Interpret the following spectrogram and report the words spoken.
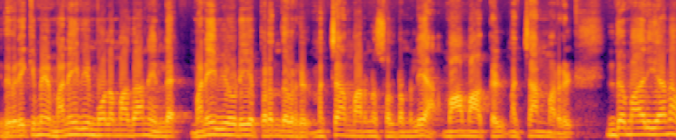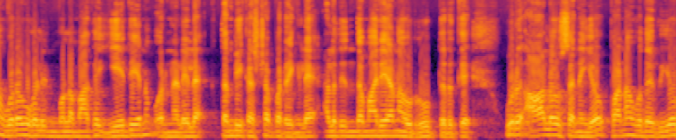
இது வரைக்குமே மனைவி மூலமாக தான் இல்லை. மனைவியோடைய பிறந்தவர்கள் மச்சான்மார்னு சொல்கிறோம் இல்லையா? மாமாக்கள் மச்சான்மார்கள். இந்த மாதிரியான உறவுகளின் மூலமாக ஏதேனும் ஒரு நிலையில் தம்பி கஷ்டப்படுறீங்களே அல்லது இந்த மாதிரியான ஒரு ரூட் இருக்குது ஒரு ஆலோசனையோ பண உதவியோ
